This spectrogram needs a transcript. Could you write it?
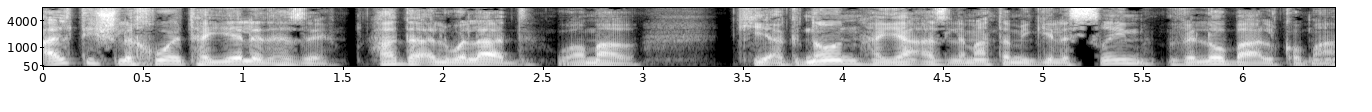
אל תשלחו את הילד הזה, הדה אל-ולד, הוא אמר, כי עגנון היה אז למטה מגיל 20 ולא בעל קומה.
